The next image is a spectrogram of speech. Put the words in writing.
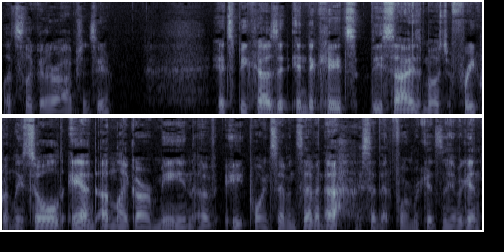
let's look at our options here. It's because it indicates the size most frequently sold, and unlike our mean of 8.77, uh, I said that former kid's name again,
